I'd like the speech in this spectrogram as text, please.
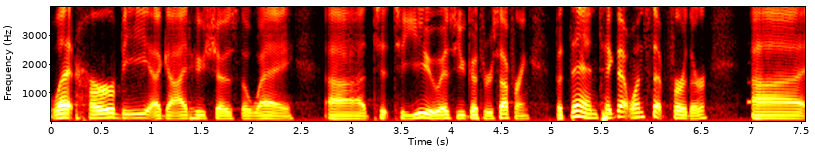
let her be a guide who shows the way uh, to, to you as you go through suffering. But then take that one step further. Uh,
